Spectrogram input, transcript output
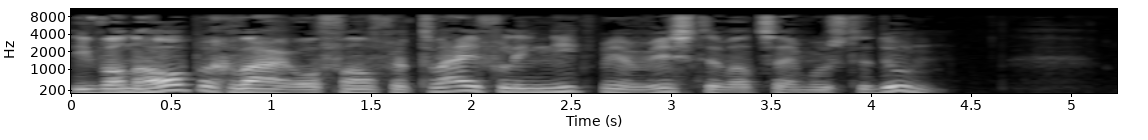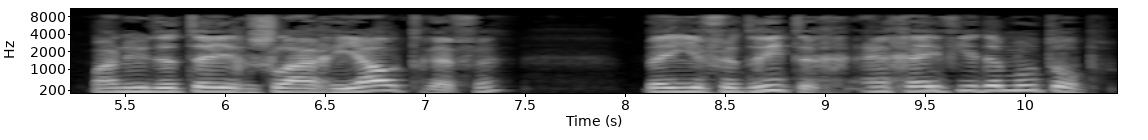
die wanhopig waren of van vertwijfeling niet meer wisten wat zij moesten doen. Maar nu de tegenslagen jou treffen, ben je verdrietig en geef je de moed op.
